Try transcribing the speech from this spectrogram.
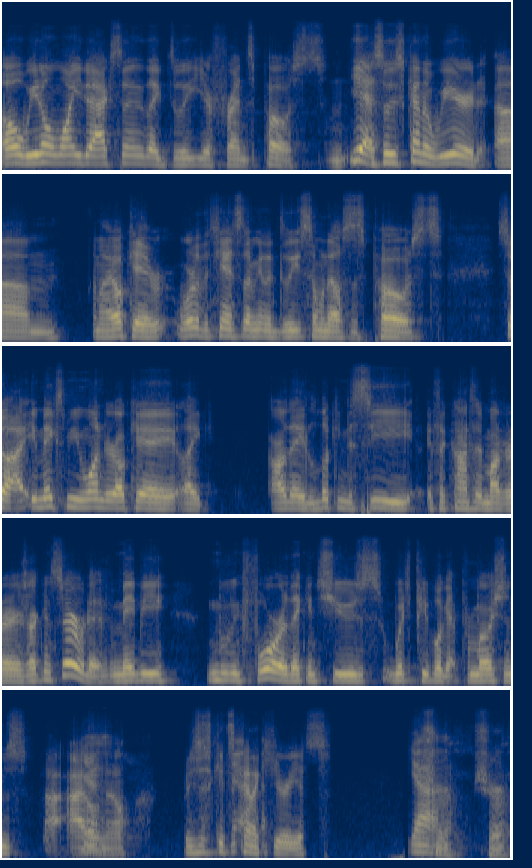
oh, we don't want you to accidentally like delete your friend's posts. Yeah, so it's kind of weird. Um, I'm like, okay, what are the chances I'm going to delete someone else's posts? So I, it makes me wonder, okay, like, are they looking to see if the content moderators are conservative? And maybe moving forward, they can choose which people get promotions. I, I yeah. don't know. But it just gets yeah. kind of curious. Yeah. Sure, sure.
